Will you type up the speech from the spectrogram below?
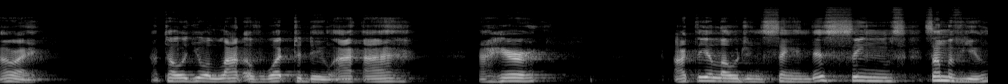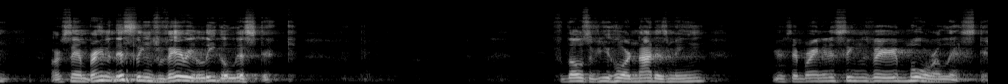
All right. I told you a lot of what to do. I, I, I hear our theologians saying this seems, some of you are saying, Brandon, this seems very legalistic. For those of you who are not as mean, you're saying, Brandon, this seems very moralistic.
